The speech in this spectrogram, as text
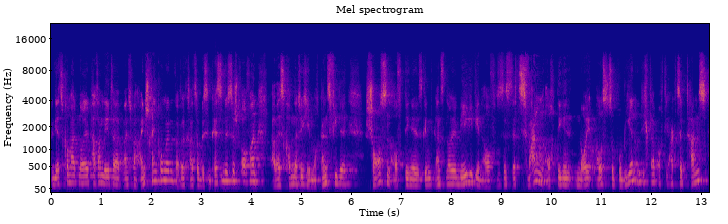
Und jetzt kommen halt neue Parameter, manchmal Einschränkungen, weil wir gerade so ein bisschen pessimistisch drauf waren. Aber es kommen natürlich eben auch ganz viele Chancen auf Dinge. Es gibt ganz neue Wege gehen auf. Es ist der Zwang, auch Dinge neu auszuprobieren. Und ich glaube auch die Akzeptanz,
